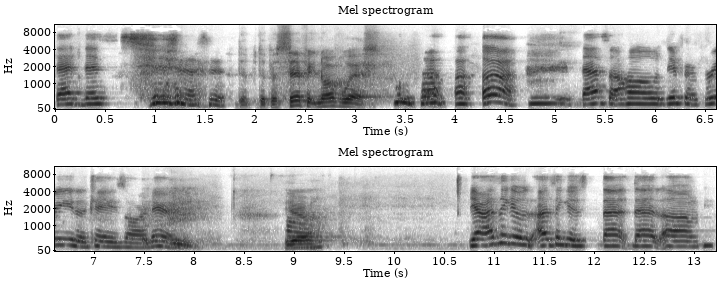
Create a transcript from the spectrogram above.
That that's The, the Pacific Northwest. that's a whole different breed of Kazar there. Yeah. Um, yeah, I think it was. I think it's that that um,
